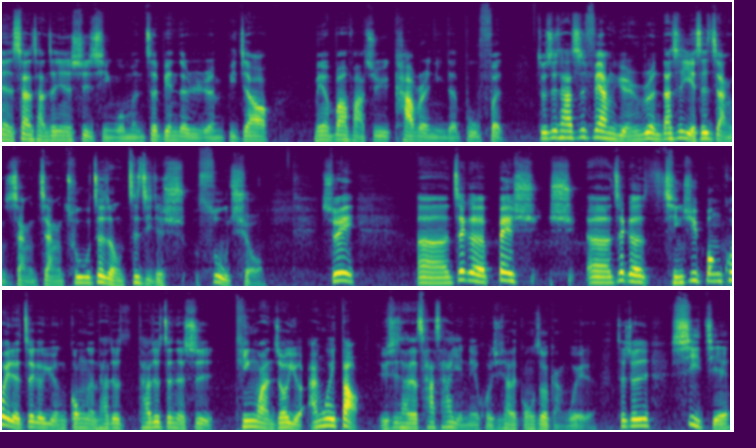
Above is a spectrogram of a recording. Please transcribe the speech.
很擅长这件事情，我们这边的人比较没有办法去 cover 你的部分，就是他是非常圆润，但是也是讲讲讲出这种自己的诉诉求，所以呃这个被许许呃这个情绪崩溃的这个员工呢，他就他就真的是。听完之后有安慰到，于是他就擦擦眼泪回去他的工作岗位了。这就是细节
